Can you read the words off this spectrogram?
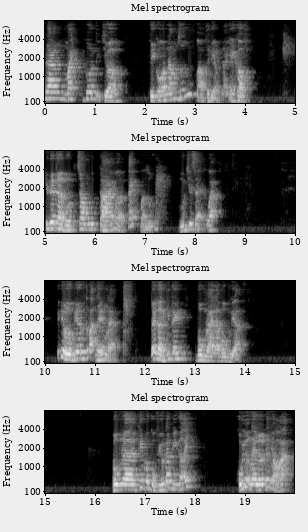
đang mạnh hơn thị trường thì có nắm giữ vào thời điểm này hay không? Thì đây là một trong những cái mà cách mà Dũng muốn chia sẻ với các bạn. Cái điều đầu tiên các bạn thấy rằng là đây là những cái vùng này là vùng gì ạ? Vùng là khi mà cổ phiếu đang bị gãy, khối lượng này lớn hay nhỏ ạ?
